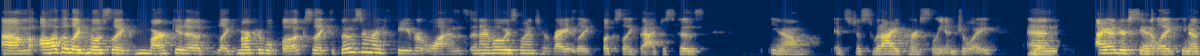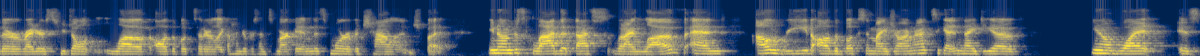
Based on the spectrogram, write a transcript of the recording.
Um, all the like most like marketed like marketable books, like those are my favorite ones. And I've always wanted to write like books like that just because, you know, it's just what I personally enjoy. Yeah. And I understand it like, you know, there are writers who don't love all the books that are like 100% to market and it's more of a challenge. But, you know, I'm just glad that that's what I love. And I'll read all the books in my genre to get an idea of, you know, what is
